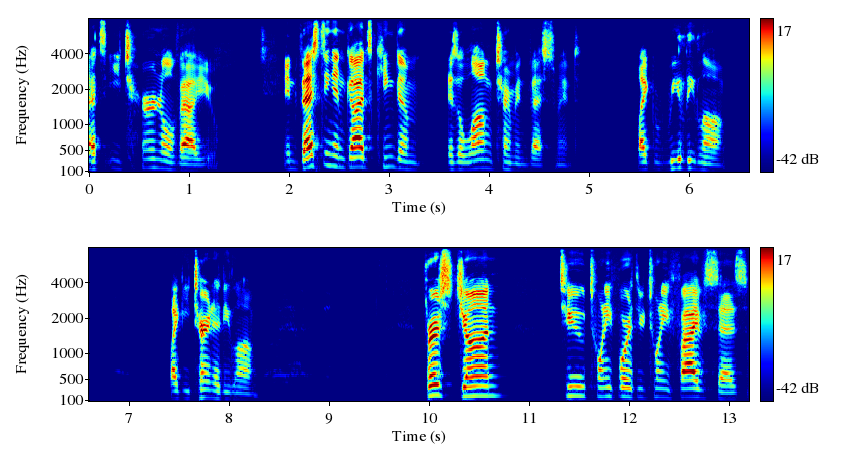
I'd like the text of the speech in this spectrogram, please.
That's eternal value. Investing in God's kingdom is a long term investment, like really long, like eternity long. First John 2 24 through 25 says,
